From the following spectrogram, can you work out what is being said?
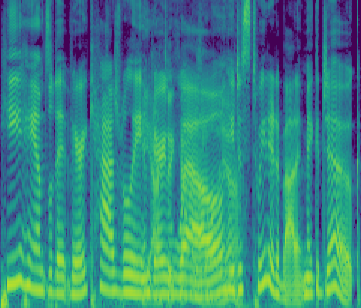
he handled it very casually and He very well. casual, yeah. He just tweeted about it, make a joke.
